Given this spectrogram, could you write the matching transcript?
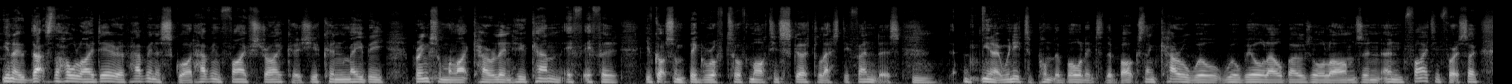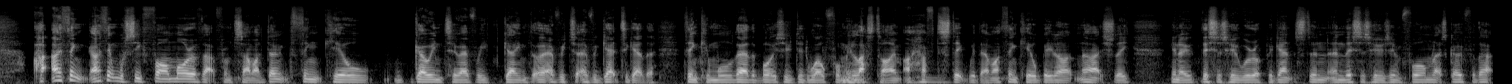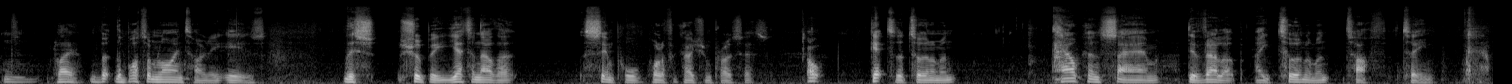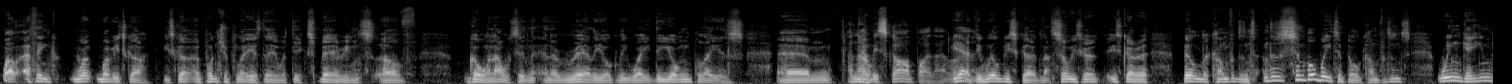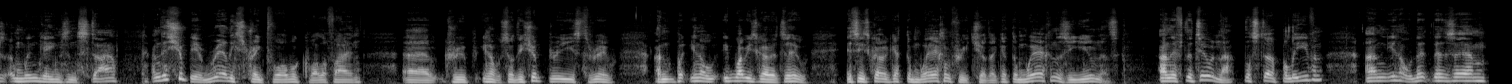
you know, that's the whole idea of having a squad, having five strikers. You can maybe bring someone like Carolyn who can, if, if a, you've got some big, rough, tough Martin Skrtel defenders, mm. you know, we need to pump the ball into the box, then Carroll will, will be all elbows, all arms and, and fighting for it. So I think, I think we'll see far more of that from Sam. I don't think he'll go into every game, every every get together, thinking, well, they're the boys who did well for me mm. last time. I have to stick with them. I think he'll be like, no, actually, you know, this is who we're up against, and, and this is who's in form. Let's go for that mm. player. But the bottom line, Tony, is this should be yet another simple qualification process. Oh, get to the tournament. How can Sam develop a tournament tough team? Well, I think what, what he's got, he's got a bunch of players there with the experience of going out in, in a really ugly way. The young players, um, and they'll know, be scarred by that. yeah, they? they? will be scarred. That so he's got he's got to build the confidence, and there's a simple way to build confidence: win games and win games in style. And this should be a really straightforward qualifying. Uh, group, you know, so they should breeze through. And but you know what he's got to do is he's got to get them working for each other, get them working as a unit. And if they're doing that, they'll start believing. And you know, there's um,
